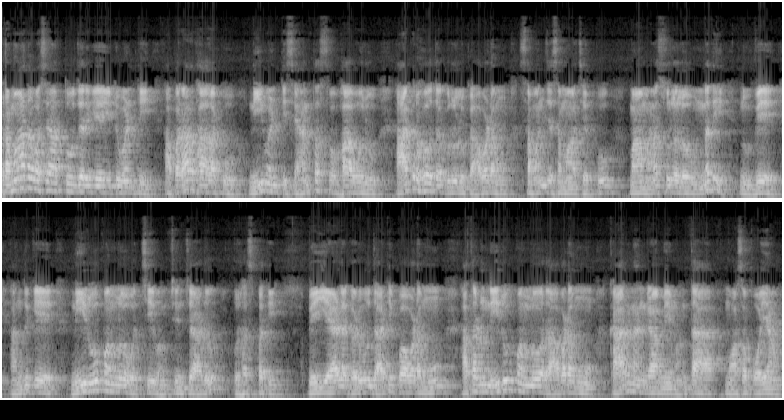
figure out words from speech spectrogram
ప్రమాదవశాత్తు జరిగే ఇటువంటి అపరాధాలకు నీ వంటి శాంత స్వభావులు ఆగ్రహోదగ్రులు కావడం సమంజసమా చెప్పు. మా మనస్సులలో ఉన్నది నువ్వే. అందుకే నీ రూపంలో వచ్చి వంశించాడు బృహస్పతి. వెయ్యేళ్ళ గడువు దాటిపోవడము అతడు నీ రూపంలో రావడము కారణంగా మేమంతా మోసపోయాం.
